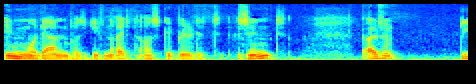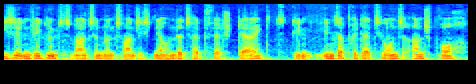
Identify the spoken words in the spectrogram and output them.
im modernen positiven Recht ausgebildet sind. Also diese Entwicklung des 19. und 20. Jahrhunderts hat verstärkt den Interpretationsanspruch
